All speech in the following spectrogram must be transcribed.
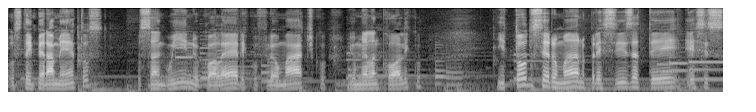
os temperamentos, o sanguíneo, o colérico, o fleumático e o melancólico. E todo ser humano precisa ter esses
